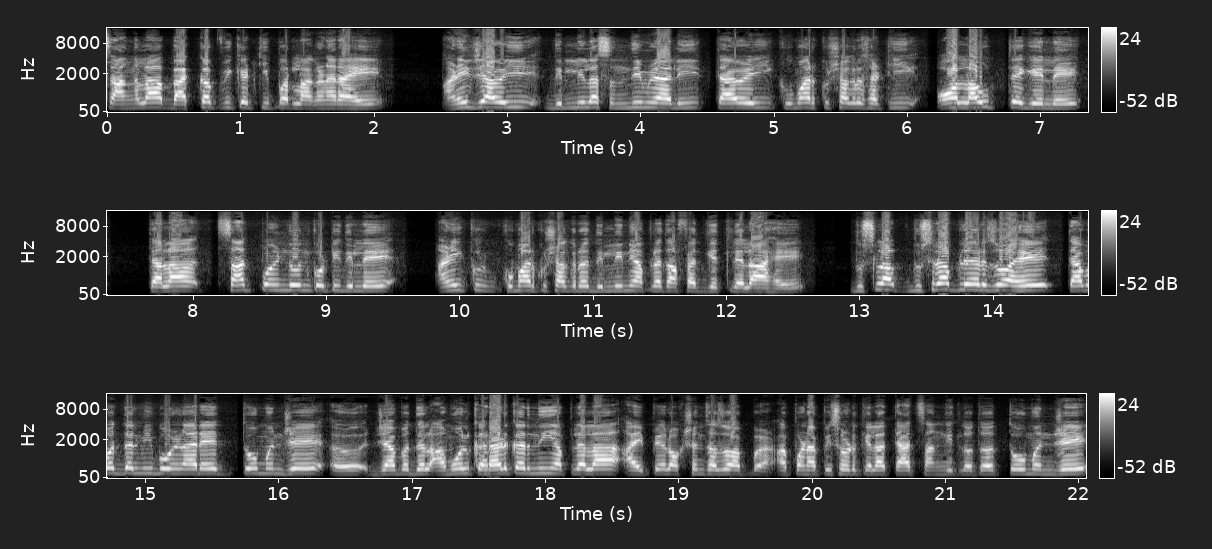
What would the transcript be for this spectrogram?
चांगला बॅकअप विकेट किपर लागणार आहे. आणि ज्यावेळी दिल्लीला संधी मिळाली त्यावेळी कुमार कुशाग्रसाठी ऑल आऊट ते गेले. त्याला सात पॉईंट दोन कोटी दिले आणि कु- कुमार कुशाग्र दिल्लीने आपल्या ताफ्यात घेतलेला आहे. दुसरा दुसरा प्लेअर जो आहे त्याबद्दल मी बोलणार आहे तो म्हणजे ज्याबद्दल अमोल कराडकरनी आपल्याला आय पी एल ऑप्शनचा जो आप- आपण एपिसोड केला त्यात सांगितलं होतं. तो म्हणजे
